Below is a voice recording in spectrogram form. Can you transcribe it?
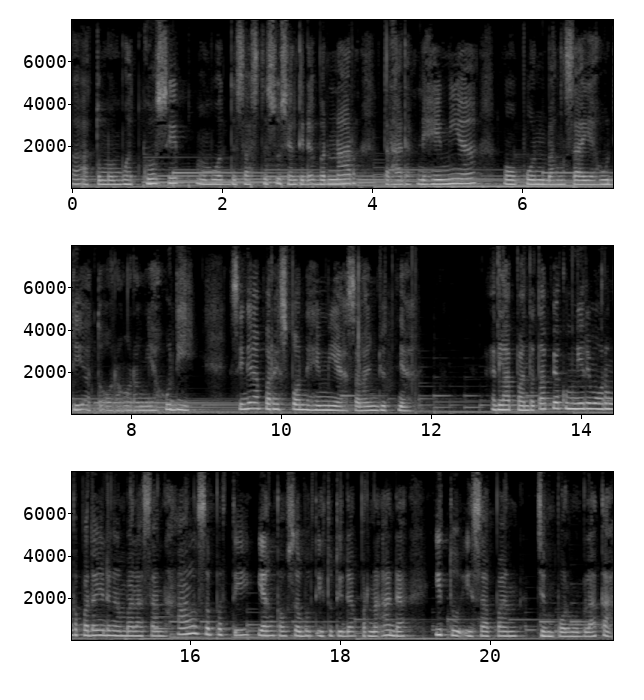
atau membuat gosip, membuat desas-desus yang tidak benar terhadap Nehemia maupun bangsa Yahudi atau orang-orang Yahudi. Sehingga apa respon Nehemia selanjutnya? Ayat 8, tetapi aku mengirim orang kepadanya dengan balasan hal seperti yang kau sebut itu tidak pernah ada, itu isapan jempolmu belaka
